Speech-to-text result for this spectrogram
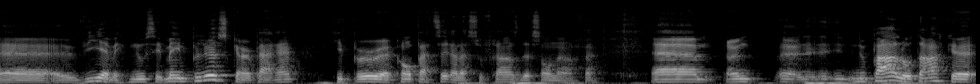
euh, vit avec nous. C'est même plus qu'un parent qui peut euh, compatir à la souffrance de son enfant. Euh, euh, nous parle, l'auteur, que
